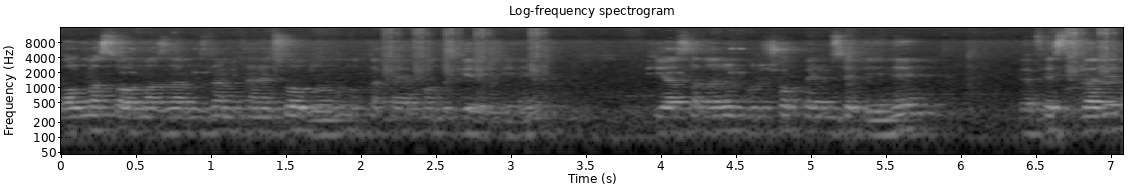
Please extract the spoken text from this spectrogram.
olmazsa olmazlarımızdan bir tanesi olduğunu, mutlaka yapmamız gerektiğini, piyasaların bunu çok benimsediğini ve festivalin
